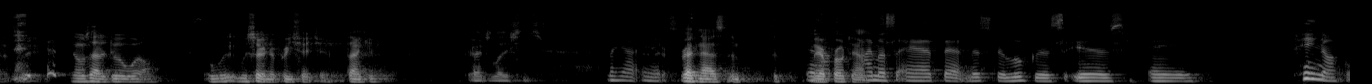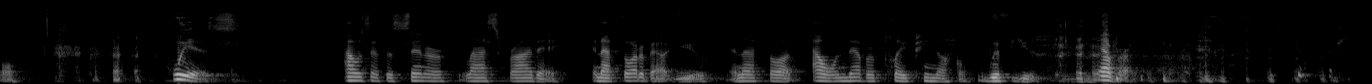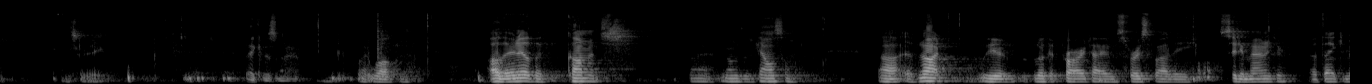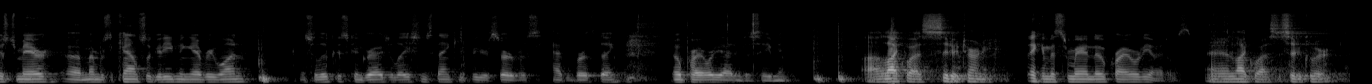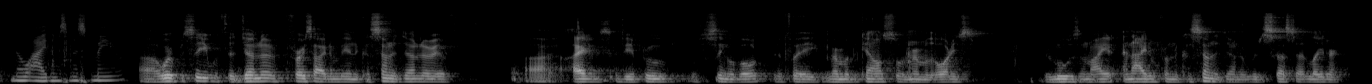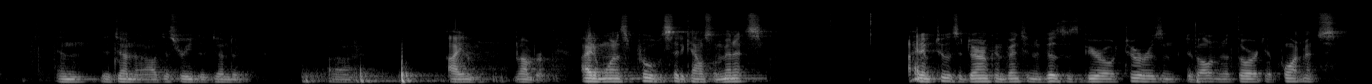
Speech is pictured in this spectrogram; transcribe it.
Knows how to do it well. So We, we certainly appreciate you. Thank you. Congratulations. May I add? Recognize the the And Mayor I- Pro Tem. I must add that Mr. Lucas is a pinochle whiz. I was at the center last Friday, and I thought about you, and I thought, I will never play pinochle with you, ever. That's great. Thank you, Mr. Mayor. Quite welcome. Are there any other comments by members of the council? Uh, If not, we'll look at priority items first by the city manager. Uh, Thank you, Mr. Mayor, uh, members of council, good evening, everyone. Mr. Lucas, congratulations, thank you for your service, happy birthday. No priority items this evening. Uh, Likewise, city attorney, Thank you, Mr. Mayor. No priority items. and likewise, the city clerk. No items, Mr. Mayor. Uh, We'll proceed with the agenda, first item being the consent agenda. If uh, items can be approved with a single vote, if a member of the council, a member of the audience removes an an item from the consent agenda, we'll discuss that later in the agenda. I'll just read the agenda uh, item number. Item one is approval of city council minutes. Item two is the Durham Convention and Visitors Bureau Tourism Development Authority appointments.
